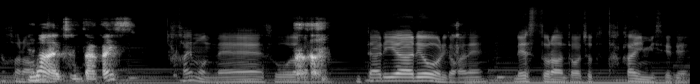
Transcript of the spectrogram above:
だから、まあ、ちょっと高いっす。高いもんね。そうだから、イタリア料理とかね、レストランとかちょっと高い店で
